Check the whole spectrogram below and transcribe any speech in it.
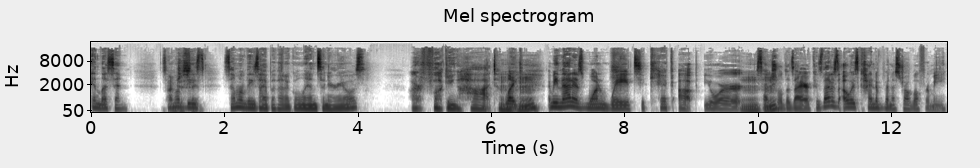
and listen, some I'm of just these saying. some of these hypothetical land scenarios are fucking hot. Like, Mhm. I mean, that is one way to kick up your Mhm. sexual desire because that has always kind of been a struggle for me.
